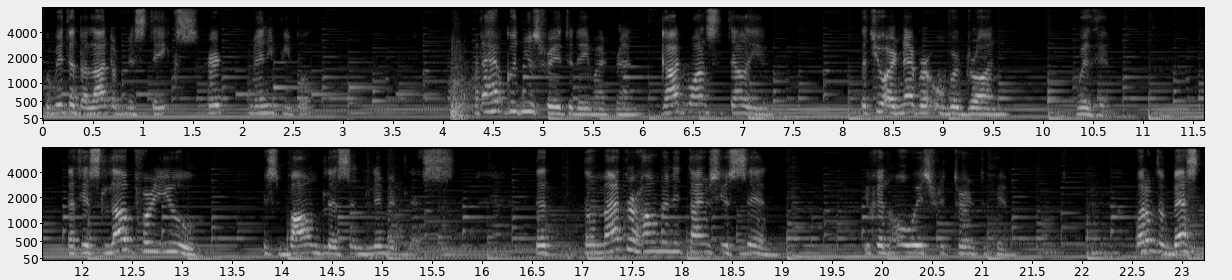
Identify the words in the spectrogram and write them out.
committed a lot of mistakes, hurt many people. But I have good news for you today, my friend. God wants to tell you that you are never overdrawn with Him. That His love for you is boundless and limitless. That no matter how many times you sin, you can always return to Him. One of the best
